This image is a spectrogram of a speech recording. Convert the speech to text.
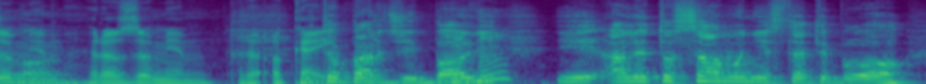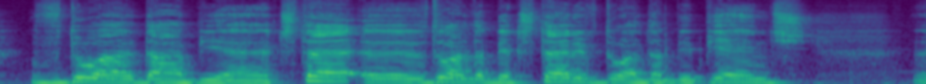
rozumiem, boli. rozumiem. Ro- Okej. I to bardziej boli, i, ale to samo niestety było w Dual Dabie 4, w Dual Dabie 4, w Dual Dabie 5, yy,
